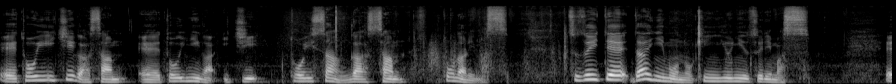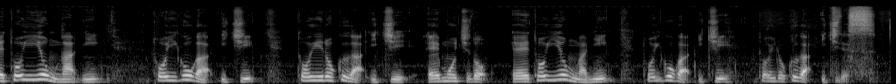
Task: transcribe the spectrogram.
えー、問い1が3、えー、問い2が1問い3が3となります。続いて第2問の金融に移ります、えー、問い4が2問い5が1問い6が1、えー、もう一度、えー、問い4が2問い5が1問い6が1です。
